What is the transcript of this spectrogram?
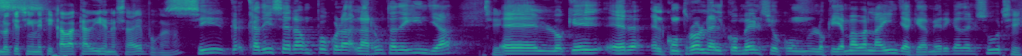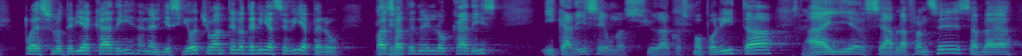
lo que significaba Cádiz en esa época, ¿no? Sí, Cádiz era un poco la, ruta de India, eh, lo que era el control del comercio con lo que llamaban la India, que es América del Sur, pues lo tenía Cádiz en el 18, antes lo tenía Sevilla, pero pasa a tenerlo Cádiz, y Cádiz es una ciudad cosmopolita, ahí eh, se habla francés, se habla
